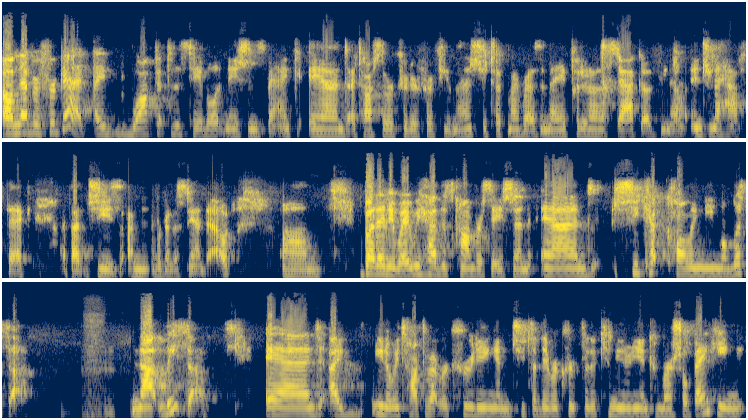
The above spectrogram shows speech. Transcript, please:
I'll never forget. I walked up to this table at Nations Bank and I talked to the recruiter for a few minutes. She took my resume, put it on a stack of, you know, inch and a half thick. I thought, geez, I'm never going to stand out. Um, but anyway, we had this conversation and she kept calling me Melissa, not Lisa. And I, you know, we talked about recruiting, and she said they recruit for the community and commercial banking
